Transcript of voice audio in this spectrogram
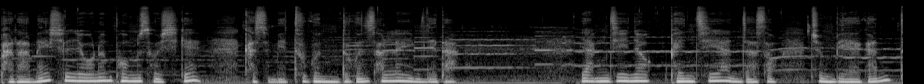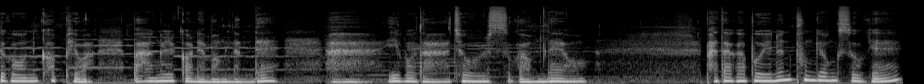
바람에 실려오는 봄 소식에 가슴이 두근두근 설레입니다. 양진역 벤치에 앉아서 준비해간 뜨거운 커피와 빵을 꺼내 먹는데 아 이보다 좋을 수가 없네요. 바다가 보이는 풍경 속에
